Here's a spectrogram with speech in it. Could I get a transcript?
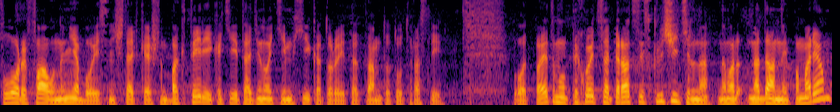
флоры, фауны не было, если не считать, конечно, бактерии, какие-то одинокие мхи, которые то там, то тут росли. Вот, поэтому приходится опираться исключительно на, на данные по морям.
